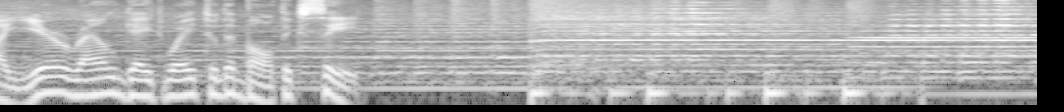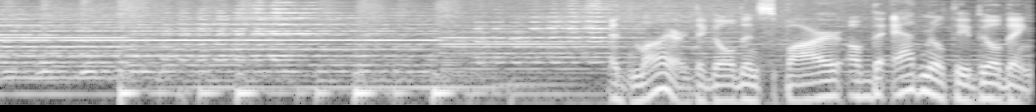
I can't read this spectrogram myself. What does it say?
a year-round gateway to the Baltic Sea. Admire the golden spire of the Admiralty building,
